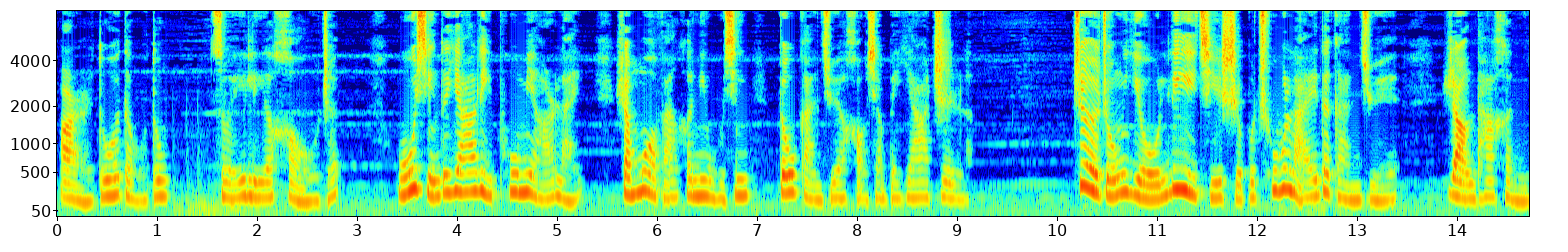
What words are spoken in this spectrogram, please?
耳朵抖动，嘴里吼着，无形的压力扑面而来，让莫凡和宁无心都感觉好像被压制了。这种有力气使不出来的感觉，让他很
